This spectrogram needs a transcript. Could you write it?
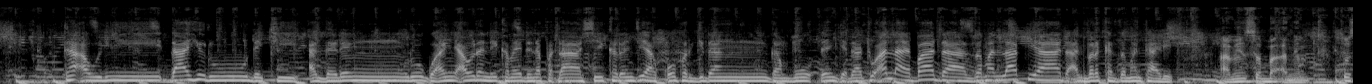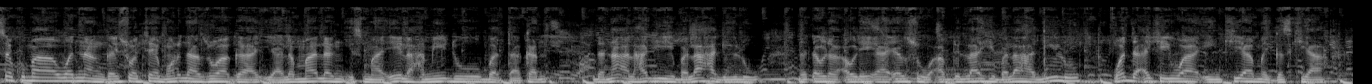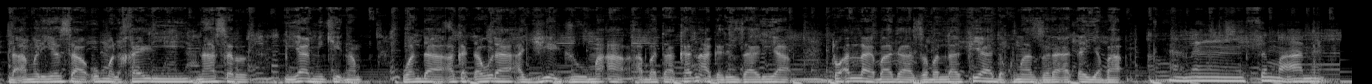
ta auri dahiru da ke a garin rogo. An yi auren ne kamar yadda na faɗa shekaran jiya ƙofar gidan gambo ɗan gida to allah ya ba da zaman lafiya da albarkar zaman tare. Amin sabba amin. To sai kuma wannan gaisuwar ta murna zuwa ga iyalan malam ismaila hamidu batakan da na alhaji bala halilu na ɗaurin aure 'ya'yansu abdullahi bala halilu wadda ake yi wa inkiya mai gaskiya da amaryarsa umar khairi nasir iyami kenan wanda aka ɗaura a jiya juma'a a batakan a garin zaria. To allah ya ba da zaman lafiya da kuma zira'a ɗaya ba. Amin sun amin.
